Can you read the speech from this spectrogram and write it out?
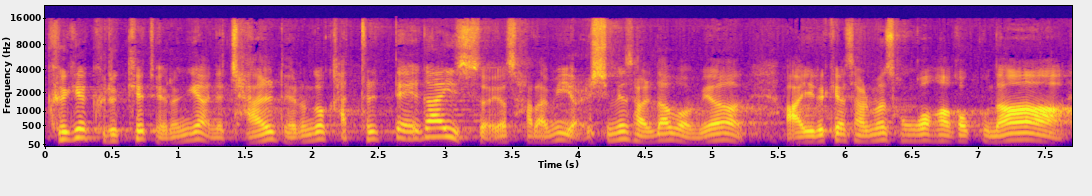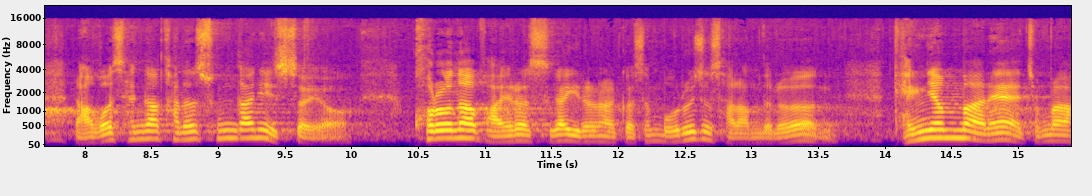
그게 그렇게 되는 게 아니에요. 잘 되는 것 같을 때가 있어요. 사람이 열심히 살다 보면 아 이렇게 살면 성공하겠구나라고 생각하는 순간이 있어요. 코로나 바이러스가 일어날 것은 모르죠, 사람들은. 100년 만에 정말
